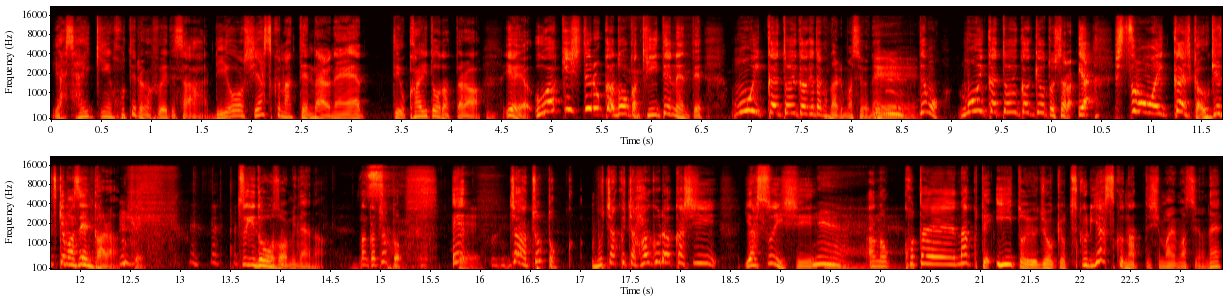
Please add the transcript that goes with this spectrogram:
いや最近ホテルが増えてさ利用しやすくなってんだよねっていう回答だったら、いやいや浮気してるかどうか聞いてんねんってもう一回問いかけたくなりますよね、えー、でももう一回問いかけようとしたらいや質問は一回しか受け付けませんからって。次どうぞみたいな。なんかちょっとえじゃあちょっとむちゃくちゃはぐらかしやすいし、ね、あの答えなくていいという状況を作りやすくなってしまいますよね。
